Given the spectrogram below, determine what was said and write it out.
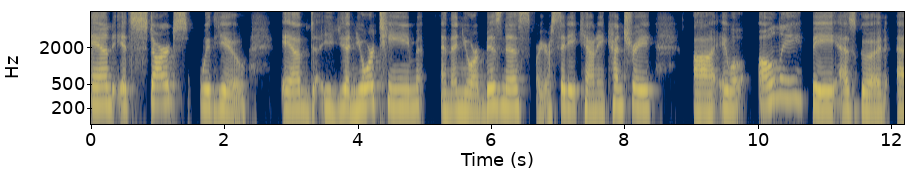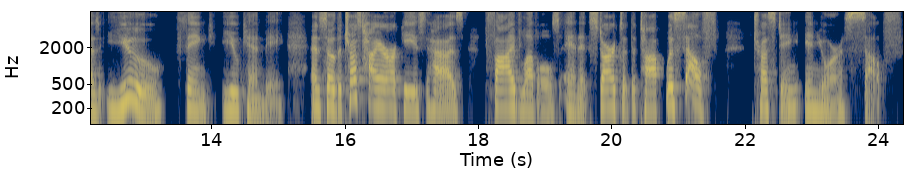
And it starts with you. and then your team, and then your business or your city, county, country, uh, it will only be as good as you think you can be. And so the trust hierarchies has five levels, and it starts at the top with self, trusting in yourself.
